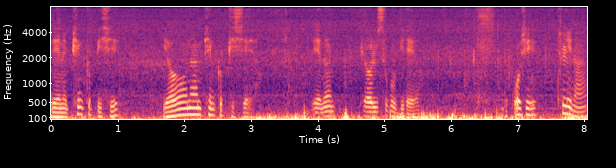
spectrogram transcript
얘는 핑크빛이 연한 핑크빛이에요. 얘는 별 수국이래요. 근데 꽃이 틀리나요?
